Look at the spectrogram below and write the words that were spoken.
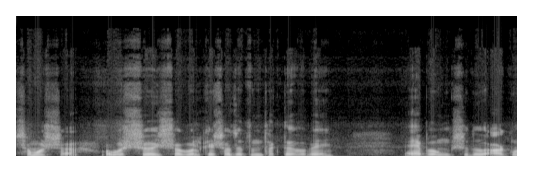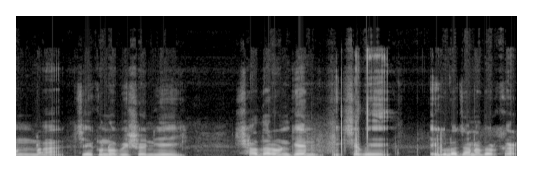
সমস্যা। অবশ্যই সকলকে সচেতন থাকতে হবে এবং শুধু আগুন না যে কোনো বিষয় নিয়েই সাধারণ জ্ঞান হিসেবে এগুলো জানা দরকার।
